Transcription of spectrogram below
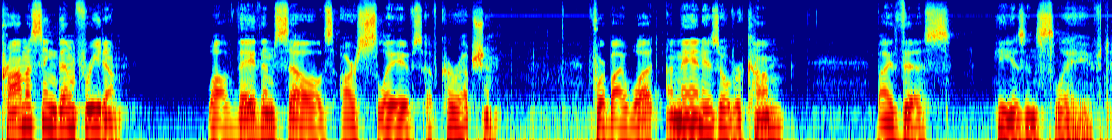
promising them freedom, while they themselves are slaves of corruption. For by what a man is overcome, by this, he is enslaved.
